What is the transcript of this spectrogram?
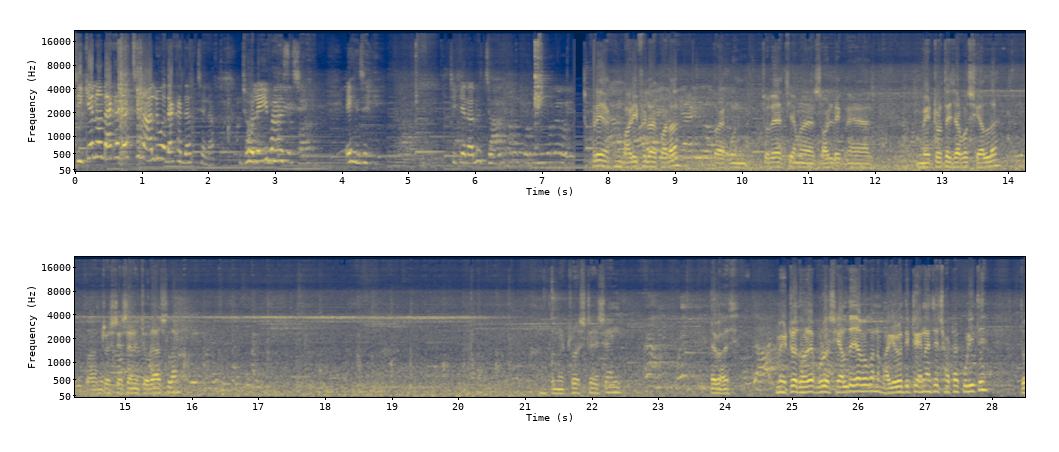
চিকেনও দেখা যাচ্ছে না, আলুও দেখা যাচ্ছে না। ঝোলেই ভাসছে। এই যে, চিকেন আলুর ঝোল। এখন বাড়ি ফেরার পাড়া তো এখন চলে যাচ্ছি আমরা সল্টলেক মেট্রোতে যাব শিয়ালদা। তো মেট্রো স্টেশনে চলে আসলাম। তো মেট্রো স্টেশন এবার মেট্রো ধরে পুরো শিয়ালদা যাব কারণ ভাগীরথী ট্রেন আছে ছটা কুড়িতে, তো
